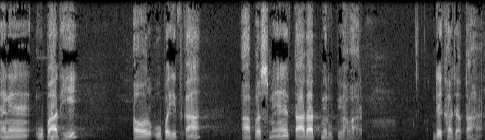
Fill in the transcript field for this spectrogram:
यानी उपाधि और उपहित का आपस में तादात्म्य रूप व्यवहार देखा जाता है।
